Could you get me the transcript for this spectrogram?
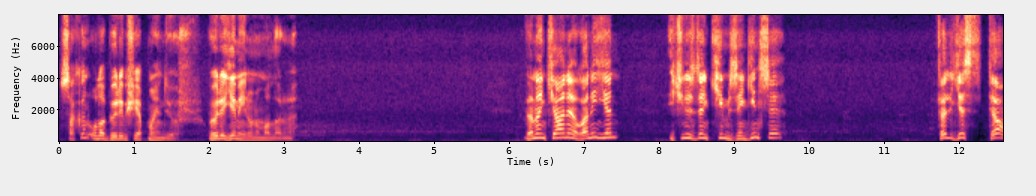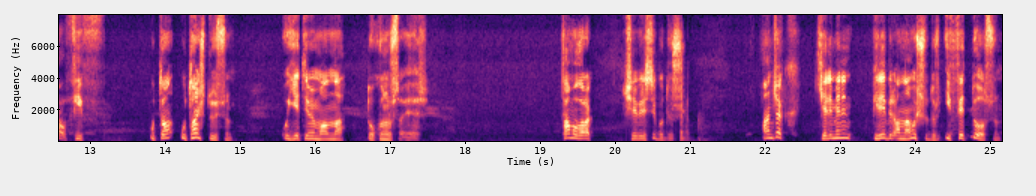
Sakın ola böyle bir şey yapmayın diyor. Böyle yemeyin onun mallarını. Ve men kâne ganiyen içinizden kim zenginse fel yestağfif Utan, utanç duysun. O yetimin malına dokunursa eğer. Tam olarak çevirisi budur. Ancak kelimenin birebir anlamı şudur. İffetli olsun.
